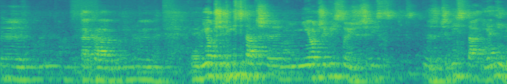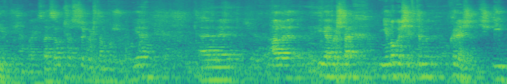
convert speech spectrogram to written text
y, taka y, nieoczywista, czy nieoczywistość rzeczywista? Ja nie wiem, proszę Państwa, cały czas czegoś tam poszukuję, e, ale jakoś tak nie mogę się w tym określić i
